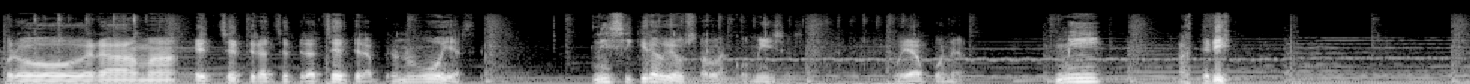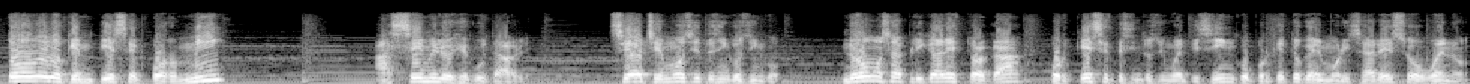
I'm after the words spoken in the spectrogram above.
programa, etcétera, etcétera, etcétera, pero no voy a hacer eso. Ni siquiera voy a usar las comillas. Voy a poner mi asterisco. Todo lo que empiece por mi, hacémelo ejecutable. chmod 755 no vamos a explicar esto acá, por qué 755, por qué tengo que memorizar eso. Bueno,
